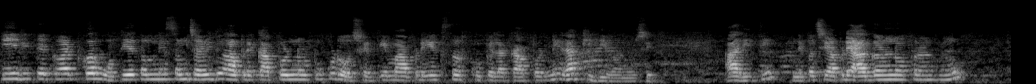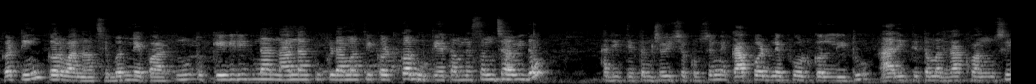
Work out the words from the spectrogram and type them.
કઈ રીતે કટ કરવું તે તમને સમજાવી દો આપણે કાપડનો ટુકડો છે તેમાં આપણે એક સરખું પેલા કાપડને રાખી દેવાનું છે. આ રીતે અને પછી આપણે આગળનો ફ્રન્ટનું કટિંગ કરવાના છે બંને પાર્ટનું તો કેવી રીતના નાના ટુકડામાંથી કટ કરવું તે તમને સમજાવી દઉં. આ રીતે તમે જોઈ શકો છો. મેં કાપડને ફોલ્ડ કરી લીધું. આ રીતે તમારે રાખવાનું છે.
